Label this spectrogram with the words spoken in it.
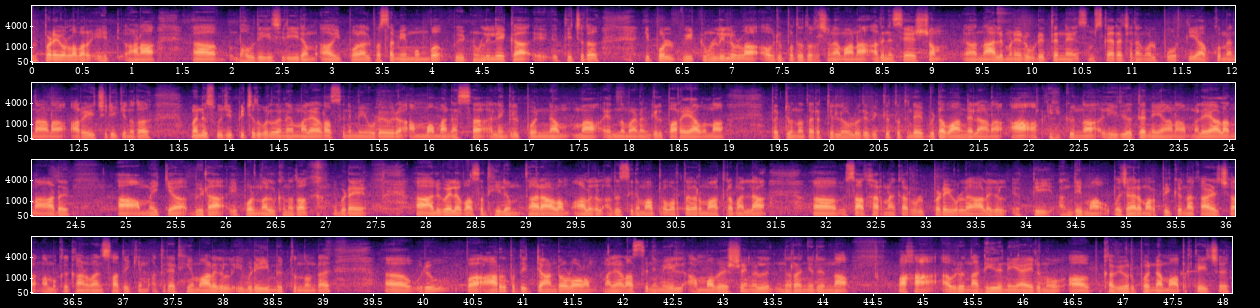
ഉൾപ്പെടെയുള്ളവർ ആണ് ഭൗതിക ശരീരം ഇപ്പോൾ അല്പസമയം മുമ്പ് വീട്ടിനുള്ളിലേക്ക് എത്തിച്ചത്. ഇപ്പോൾ വീട്ടിനുള്ളിലുള്ള ഒരു പൊതുദർശനമാണ്. അതിനുശേഷം നാല് മണിയോടുകൂടി തന്നെ സംസ്കാര ചടങ്ങുകൾ പൂർത്തിയാക്കുമെന്നാണ് അറിയിച്ചിരിക്കുന്നത്. മനു സൂചിപ്പിച്ചതുപോലെ തന്നെ മലയാള സിനിമയുടെ ഒരു അമ്മ മനസ്സ് അല്ലെങ്കിൽ പൊന്നമ്മ എന്ന് വേണമെങ്കിൽ പറയാവുന്ന പറ്റുന്ന തരത്തിലുള്ളൊരു വ്യക്തിത്വത്തിന്റെ വിടവാങ്ങലാണ്. ആ അർഹിക്കുന്ന രീതിയിൽ തന്നെയാണ് മലയാള നാട് ആ അമ്മയ്ക്ക് വിട ഇപ്പോൾ നൽകുന്നത്. ഇവിടെ ആലുവയിലെ വസതിയിലും ധാരാളം ആളുകൾ. അത് സിനിമാ പ്രവർത്തകർ മാത്രമല്ല സാധാരണക്കാർ ഉൾപ്പെടെയുള്ള ആളുകൾ എത്തി അന്തിമ ഉപചാരമർപ്പിക്കുന്ന കാഴ്ച നമുക്ക് കാണുവാൻ സാധിക്കും. അത്രയധികം ആളുകൾ ഇവിടെയും എത്തുന്നുണ്ട്. ഒരു ആറ് പതിറ്റാണ്ടോളം മലയാള സിനിമയിൽ അമ്മവേഷങ്ങളിൽ നിറഞ്ഞു നിന്ന മഹാ ഒരു നടി തന്നെയായിരുന്നു ആ, കവിയൂർ പൊന്നമ്മ. പ്രത്യേകിച്ച്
